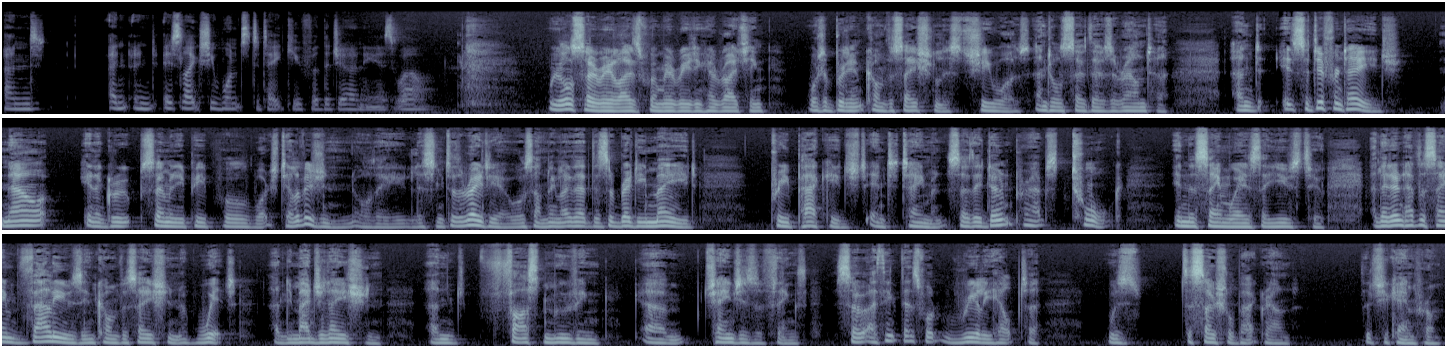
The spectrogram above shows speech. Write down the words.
and and and it's like she wants to take you for the journey as well. We also realise when we're reading her writing what a brilliant conversationalist she was, and also those around her. And it's a different age. Now in a group, so many people watch television or they listen to the radio or something like that. There's a ready made, pre packaged entertainment. So they don't perhaps talk in the same way as they used to. And they don't have the same values in conversation of wit and imagination and fast moving um, changes of things. So I think that's what really helped her was the social background that she came from.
